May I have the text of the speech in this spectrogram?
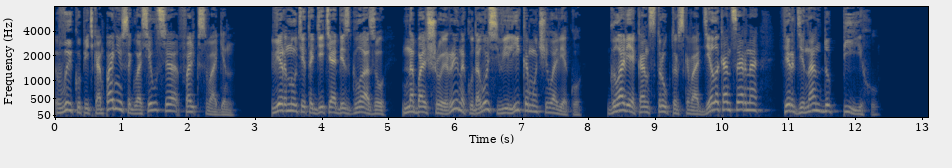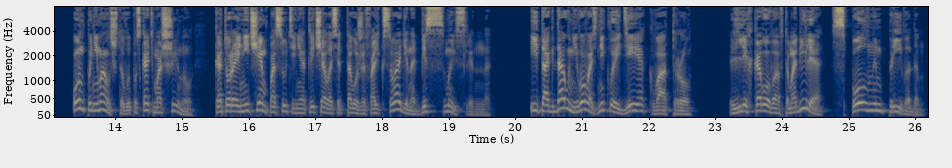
выкупить компанию согласился Volkswagen. Вернуть это дитя без глазу на большой рынок удалось великому человеку, главе конструкторского отдела концерна Фердинанду Пииху. Он понимал, что выпускать машину, которая ничем по сути не отличалась от того же Volkswagen, бессмысленно. И тогда у него возникла идея Quattro – легкового автомобиля с полным приводом.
